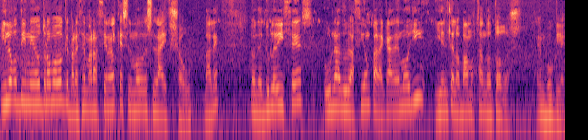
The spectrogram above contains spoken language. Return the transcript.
Y luego tiene otro modo que parece más racional, que es el modo slideshow, ¿vale? Donde tú le dices una duración para cada emoji y él te los va mostrando todos en bucle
